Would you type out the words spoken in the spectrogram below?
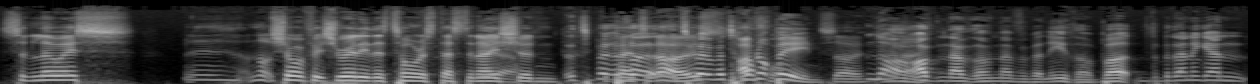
St. Louis, eh, I'm not sure if it's really the tourist destination It's a bit compared of a, to those. It's a bit of a tough I've not one. been, so No, I don't know. I've never, I've never been either. But but then again,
